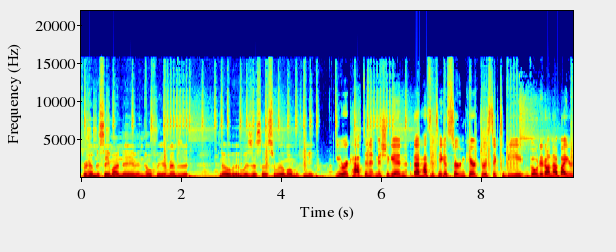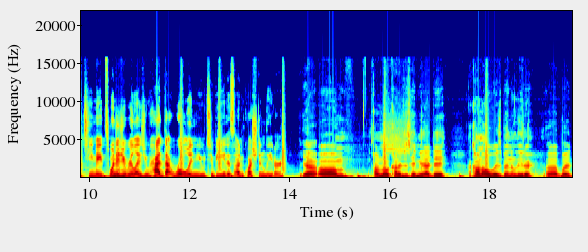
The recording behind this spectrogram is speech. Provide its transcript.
for him to say my name, and hopefully he remembers it, you know, it was just a surreal moment for me. You were a captain at Michigan. That has to take a certain characteristic to be voted on that by your teammates. When did you realize you had that role in you to be this unquestioned leader? Yeah, um, I don't know. It kind of just hit me that day. I kind of always been a leader, uh, but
